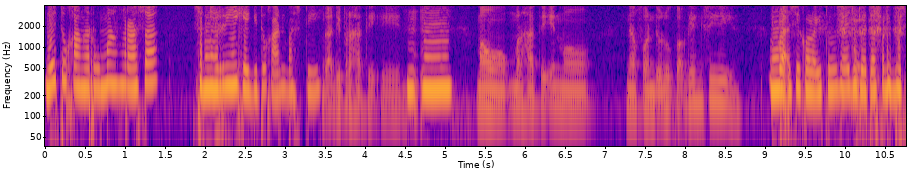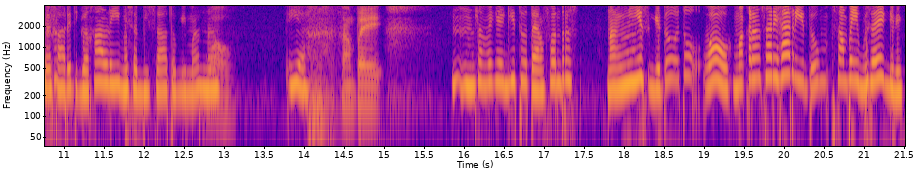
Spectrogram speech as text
ya itu kangen rumah ngerasa sendiri kayak gitu kan pasti. Nggak diperhatiin. Mm-mm. Mau merhatiin mau nelpon dulu kok gengsi. Enggak sih kalau itu saya juga telepon ibu saya sehari tiga kali bisa-bisa atau gimana. Wow. Iya, Sampai Mm-mm, sampai kayak gitu telepon terus nangis gitu itu wow makanan sehari-hari itu sampai ibu saya gini.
